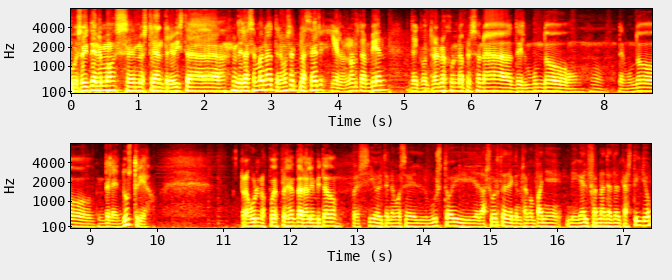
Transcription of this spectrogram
Pues hoy tenemos en nuestra entrevista de la semana, tenemos el placer y el honor también de encontrarnos con una persona del mundo del mundo de la industria. Raúl, ¿nos puedes presentar al invitado? Pues sí, hoy tenemos el gusto y la suerte de que nos acompañe Miguel Fernández del Castillo.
